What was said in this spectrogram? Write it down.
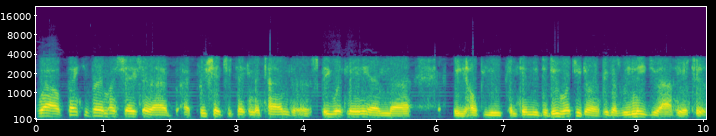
Well, thank you very much, Jason. I, I appreciate you taking the time to speak with me, and uh, we hope you continue to do what you're doing because we need you out here too.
